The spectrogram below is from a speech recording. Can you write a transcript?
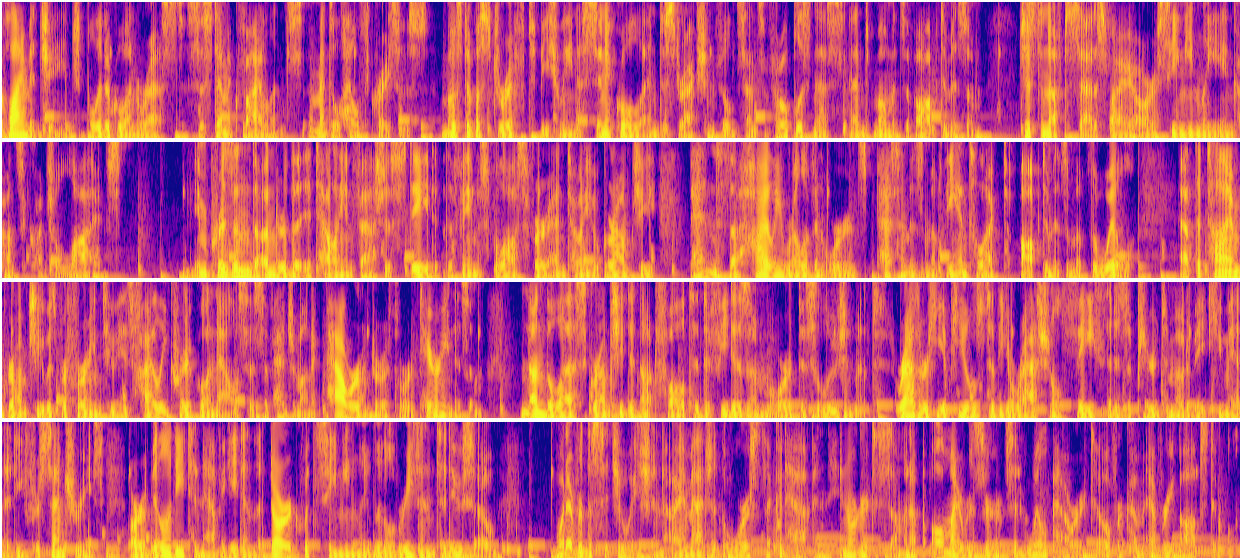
Climate change, political unrest, systemic violence, a mental health crisis. Most of us drift between a cynical and distraction filled sense of hopelessness and moments of optimism, just enough to satisfy our seemingly inconsequential lives. Imprisoned under the Italian fascist state, the famous philosopher Antonio Gramsci penned the highly relevant words pessimism of the intellect, optimism of the will, at the time, Gramsci was referring to his highly critical analysis of hegemonic power under authoritarianism. Nonetheless, Gramsci did not fall to defeatism or disillusionment. Rather, he appeals to the irrational faith that has appeared to motivate humanity for centuries, our ability to navigate in the dark with seemingly little reason to do so. Whatever the situation, I imagine the worst that could happen in order to summon up all my reserves and willpower to overcome every obstacle.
